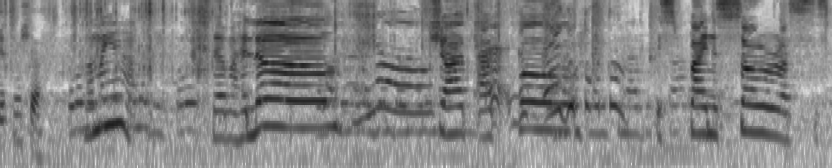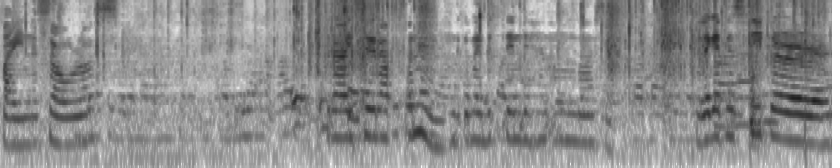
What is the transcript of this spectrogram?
Chat mo siya. Mamaya. Sama, hello! Shout out po! Spinosaurus. Spinosaurus. Tricerap. Ano? Hindi ko may bitindihan ang basa. Nalagyan yung sticker.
